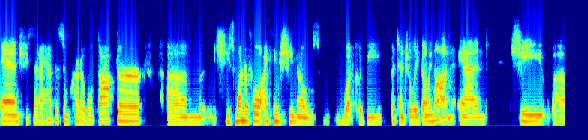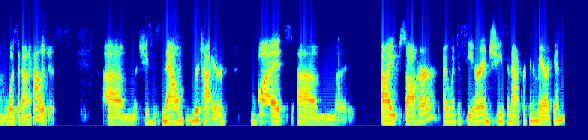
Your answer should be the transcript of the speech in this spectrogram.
And she said, I have this incredible doctor. Um, she's wonderful. I think she knows what could be potentially going on. And she um, was a gynecologist. Um, she's now retired, but um, I saw her. I went to see her, and she's an African American.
